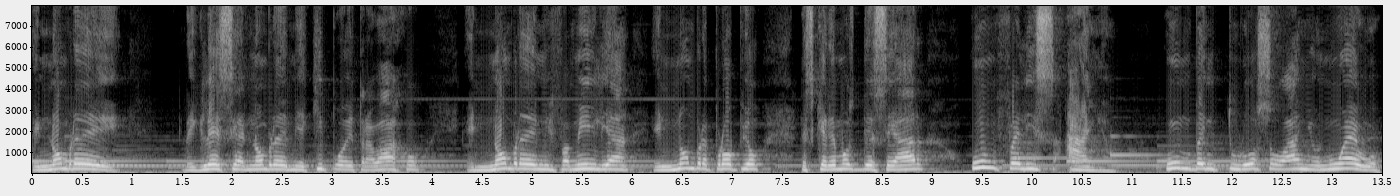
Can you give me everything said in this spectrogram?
En nombre de la iglesia, en nombre de mi equipo de trabajo, en nombre de mi familia, en nombre propio, les queremos desear un feliz año, un venturoso año nuevo,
